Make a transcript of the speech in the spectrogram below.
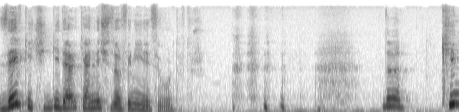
zevk için gider kendine şizofreni iğnesi vurdurtur. Değil mi? Kim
